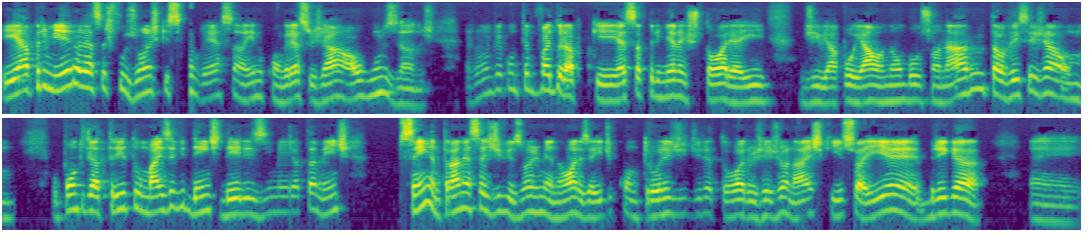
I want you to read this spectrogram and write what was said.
E é a primeira dessas fusões que se conversam aí no Congresso já há alguns anos. Mas vamos ver quanto tempo vai durar, porque essa primeira história aí de apoiar ou não Bolsonaro talvez seja um, o ponto de atrito mais evidente deles imediatamente, sem entrar nessas divisões menores aí de controle de diretórios regionais, que isso aí é briga é,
